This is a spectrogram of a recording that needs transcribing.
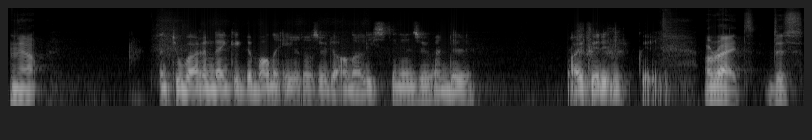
Ja. En toen waren denk ik de mannen eerder zo de analisten en zo. En de... Maar ik weet het niet. Ik weet het niet. Alright. Dus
